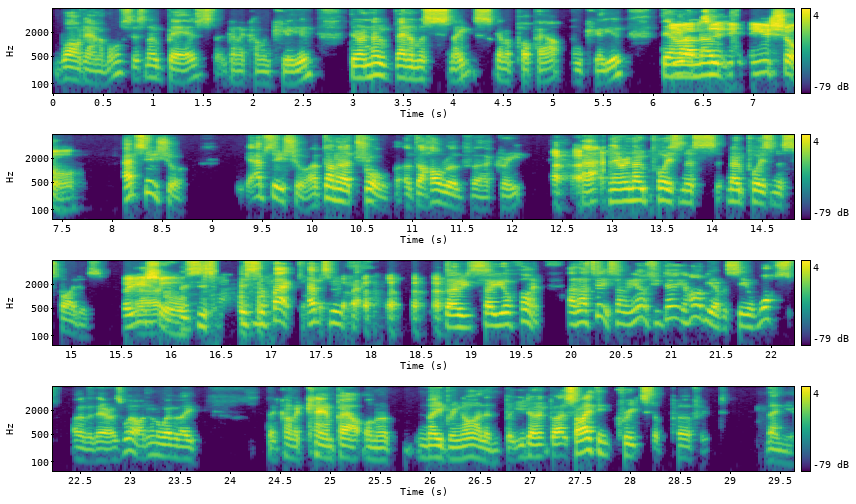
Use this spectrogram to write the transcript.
wild animals. There's no bears that are going to come and kill you. There are no venomous snakes going to pop out and kill you. There are, are no. Are you sure? Absolutely sure. Absolutely sure. I've done a trawl of the whole of uh, Crete, uh, and there are no poisonous, no poisonous spiders. Are you uh, sure? This is this is a fact, absolute fact. so so you're fine. And I'll tell you something else. You don't you hardly ever see a wasp over there as well. I don't know whether they they kind of camp out on a neighbouring island, but you don't. But so I think Crete's the perfect venue.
